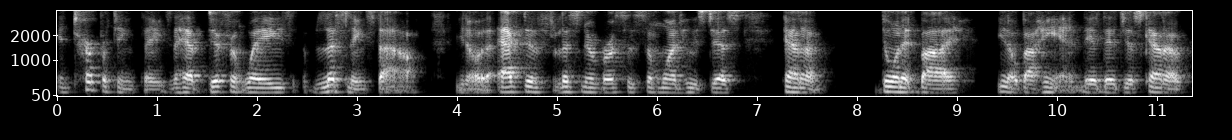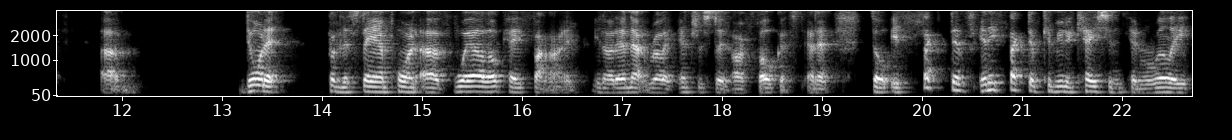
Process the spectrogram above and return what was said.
interpreting things. They have different ways of listening style. You know, active listener versus someone who's just kind of doing it by, you know, by hand. They're they're just kind of um, doing it from the standpoint of, well, okay, fine. You know, they're not really interested or focused in it. So effective, ineffective communication can really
